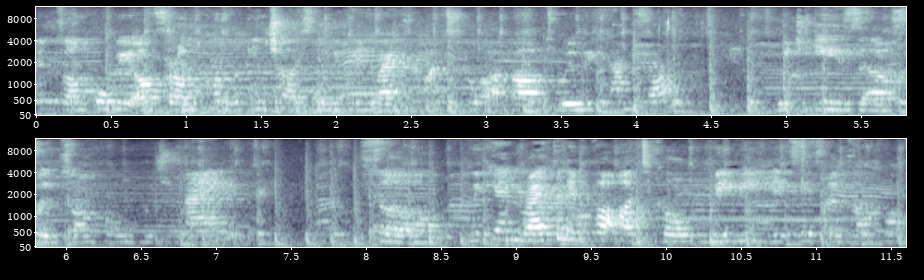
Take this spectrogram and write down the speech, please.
For example, we are from Congo Kinshasa and we can write an article about where we come from, which is, uh, for example, Bujimayi. So we can write an important article, maybe let's say for example,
